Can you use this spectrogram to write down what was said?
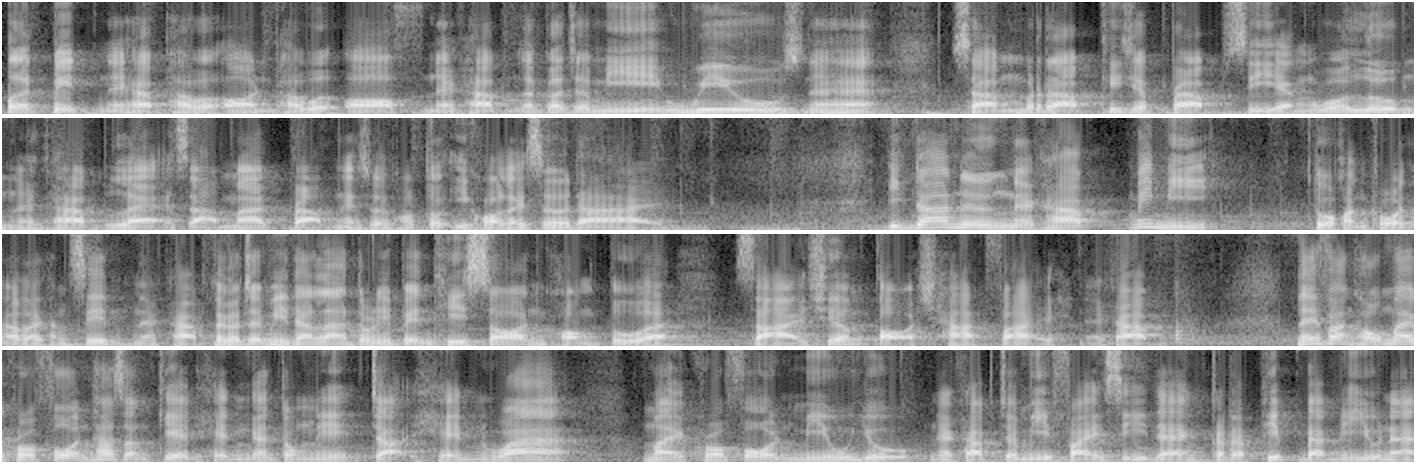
เปิดปิดนะครับ power on power off นะครับ แล้วก็จะมี wheels นะฮะสำหรับที่จะปรับเสียง volume นะครับ และสามารถปรับในส่วนของตัว equalizer ได้ อีกด้านหนึ่งนะครับไม่มี ตัวคอนโทรลอะไรทั้งสิ้นนะครับ แล้วก็จะมีด้านล่างตรงนี้เป็นที่ซ่อนของตัวสายเชื่อมต่อชาร์จไฟนะครับ ในฝั่งของไมโครโฟนถ้าสังเกตเห็นกันตรงนี้จะเห็นว่าไมโครโฟนมิวอยู่นะครับ จะมีไฟสีแดงกระพริบแบบนี้อยู่นะ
